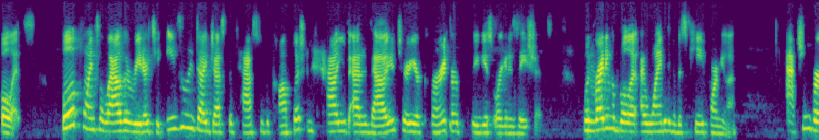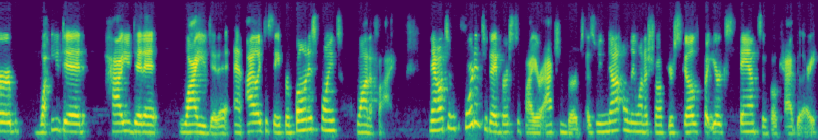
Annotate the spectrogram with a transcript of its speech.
bullets. Bullet points allow the reader to easily digest the tasks you've accomplished and how you've added value to your current or previous organizations. When writing a bullet, I want you to think of this key formula. Action verb, what you did, how you did it, why you did it, and I like to say for bonus points, quantify. Now it's important to diversify your action verbs as we not only want to show off your skills, but your expansive vocabulary.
